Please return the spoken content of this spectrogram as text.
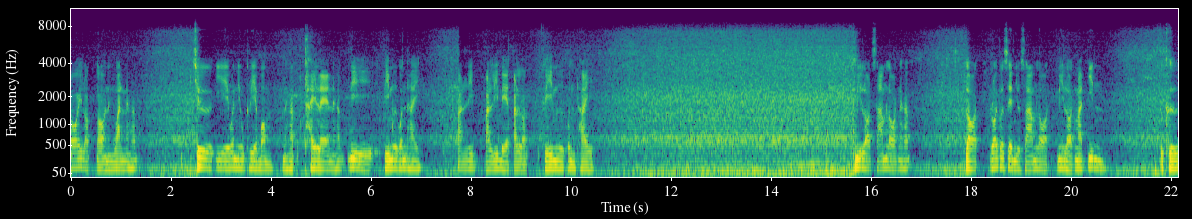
ร้อยหลอดต่อหนึ่งวันนะครับ ชื่อ EA ว่านิวเคลียร์บอมนะครับ ไทยแลนด์นะครับ นี่ฝีมือคนไทย ปันรีปันรีเบทปันหลอดฝีมือคนไทย มีหลอดสามหลอดนะครับ หลอดร้อยเปอร์เซ็นอยู่สามหลอด มีหลอดมาจิ้นก็คือ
